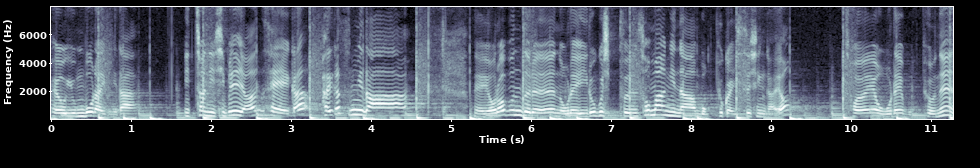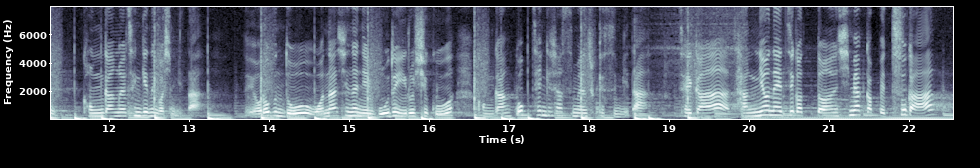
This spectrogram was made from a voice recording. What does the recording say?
배우 윤보라입니다. 2021년 새해가 밝았습니다. 네, 여러분들은 올해 이루고 싶은 소망이나 목표가 있으신가요? 저의 올해 목표는 건강을 챙기는 것입니다. 네, 여러분도 원하시는 일 모두 이루시고 건강 꼭 챙기셨으면 좋겠습니다. 제가 작년에 찍었던 심야 카페 2가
